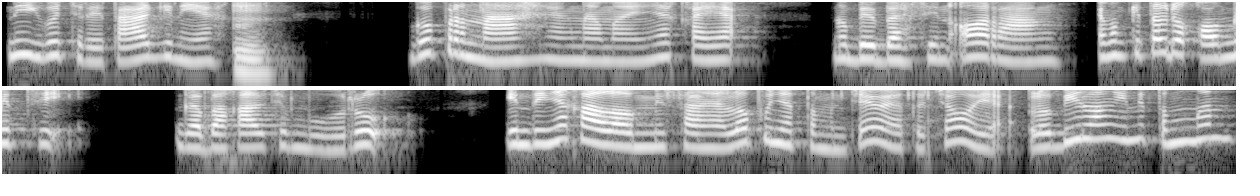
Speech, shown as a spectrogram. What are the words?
nih gue cerita lagi nih ya. Hmm. Gue pernah yang namanya kayak ngebebasin orang. Emang kita udah komit sih, nggak bakal cemburu. Intinya kalau misalnya lo punya temen cewek atau cowok ya, lo bilang ini temen,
